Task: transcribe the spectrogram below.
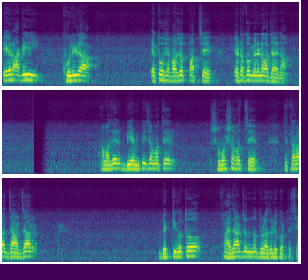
এর আগেই খুনিরা এত হেফাজত পাচ্ছে, এটা তো মেনে নেওয়া যায় না। আমাদের বিএমপি জামাতের সমস্যা হচ্ছে যে তারা যার যার ব্যক্তিগত ফায়দার জন্য দৌড়াদৌড়ি করতেছে।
